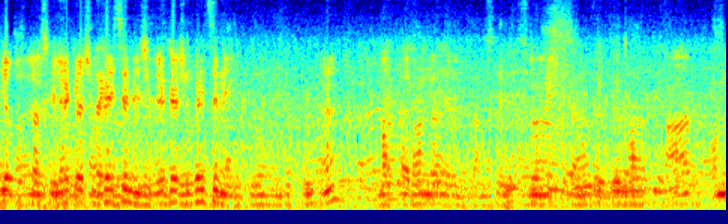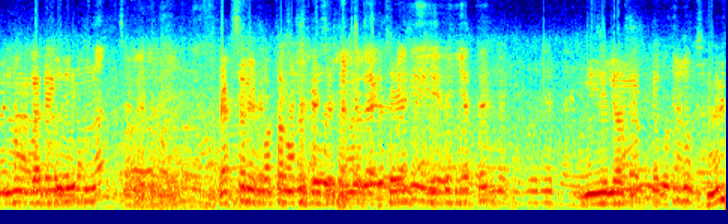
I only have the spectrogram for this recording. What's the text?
কি অবস্থা? সিলেটে শুকাইছে হ্যাঁ? না? দেখছেন কত মানুষ হ্যাঁ?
